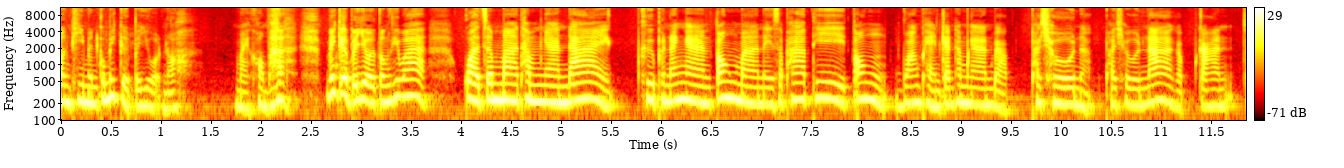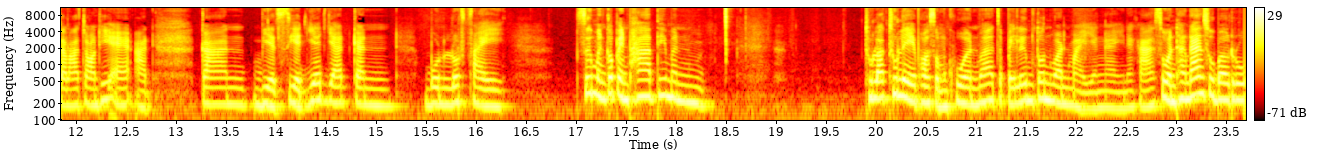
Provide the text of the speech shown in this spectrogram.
บางทีมันก็ไม่เกิดประโยชน์เนาะหมายความว่า ไม่เกิดประโยชน์ตรงที่ว่ากว่าจะมาทำงานได้ คือพนักงงานต้องมาในสภาพที่ต้องวางแผนการทำงานแบบ เผชิญอะเผชิญหน้ากับการจราจรที่แออัด การเบียดเสียดเยียดยัดกันบนรถไฟ ซึ่งมันก็เป็นภาพที่มันทุลักทุเลพอสมควรว่าจะไปเริ่มต้นวันใหม่ยังไงนะคะ ส่วนทางด้านซูบารุ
